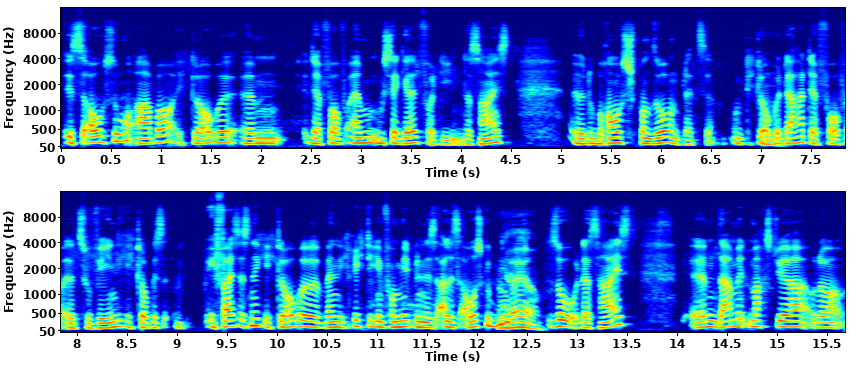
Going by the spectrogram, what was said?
ist auch so, aber ich glaube, ähm, der VfL muss ja Geld verdienen. Das heißt, du brauchst Sponsorenplätze. Und ich glaube, mhm. da hat der VfL zu wenig. Ich glaube, es, ich weiß es nicht. Ich glaube, wenn ich richtig informiert bin, ist alles ausgebucht. Ja, ja. So, das heißt, ähm, damit machst du ja oder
